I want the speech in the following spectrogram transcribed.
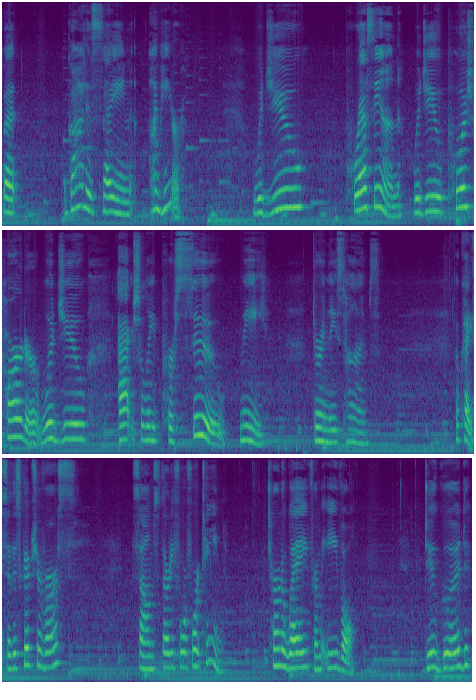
But God is saying, I'm here. Would you press in? Would you push harder? Would you actually pursue me during these times? Okay, so the scripture verse Psalms 34 14. Turn away from evil, do good,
